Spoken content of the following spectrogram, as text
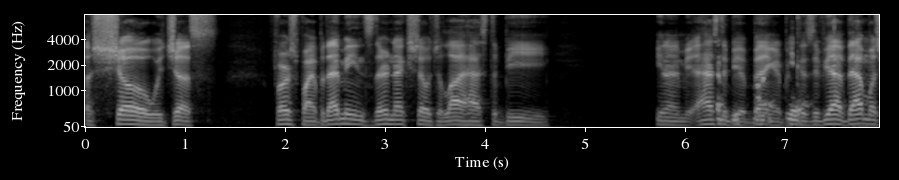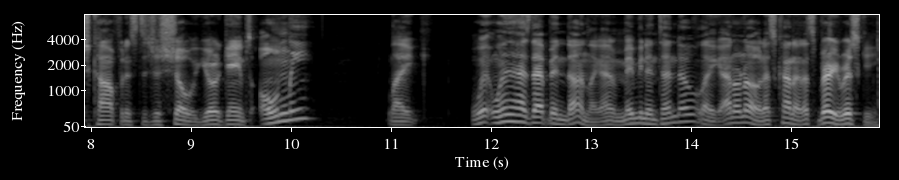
a show with just first party. But that means their next show, July, has to be, you know what I mean? It has to be a banger because if you have that much confidence to just show your games only, like when when has that been done? Like maybe Nintendo? Like I don't know. That's kind of that's very risky.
